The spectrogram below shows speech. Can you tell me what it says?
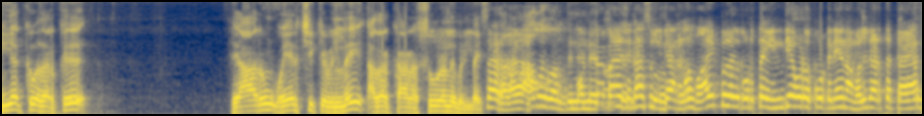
இயக்குவதற்கு யாரும் முயற்சிக்கவில்லை அதற்கான சூழலும் இல்லை. வாய்ப்புகள் கொடுத்தா இந்தியாவோட கூட்டணியை நான் வழிநடத்த தயார்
